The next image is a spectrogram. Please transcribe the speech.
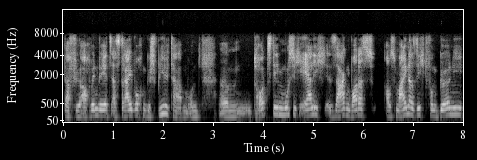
dafür, auch wenn wir jetzt erst drei Wochen gespielt haben? Und ähm, trotzdem muss ich ehrlich sagen, war das aus meiner Sicht von Gurney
